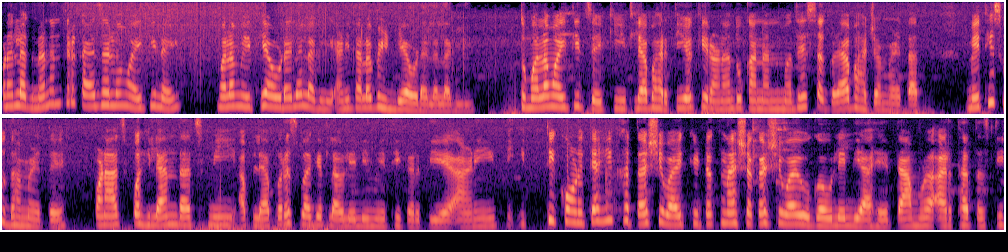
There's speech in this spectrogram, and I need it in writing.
पण लग्नानंतर काय झालं माहिती नाही. मला मेथी आवडायला लागली आणि त्याला भेंडी आवडायला लागली. तुम्हाला माहितीच आहे की इथल्या भारतीय किराणा दुकानांमध्ये सगळ्या भाज्या मिळतात. मेथीसुद्धा मिळते. पण आज पहिल्यांदाच मी आपल्या परसबागेत लावलेली मेथी करते आणि ती इतकी कोणत्याही खताशिवाय कीटकनाशकाशिवाय उगवलेली आहे. त्यामुळं अर्थातच ती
